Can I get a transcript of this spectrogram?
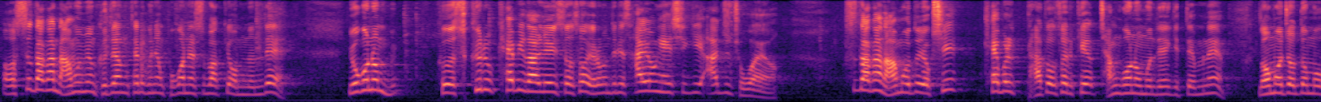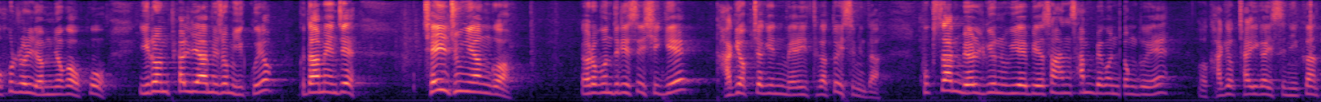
어, 쓰다가 남으면 그 상태로 그냥 보관할 수밖에 없는데 요거는 그 스크류 캡이 달려 있어서 여러분들이 사용하시기 아주 좋아요. 쓰다가 남아도 역시 캡을 닫아서 이렇게 잠궈 놓으면 되기 때문에 넘어져도 뭐 흐를 염려가 없고 이런 편리함이 좀 있고요. 그 다음에 이제 제일 중요한 거 여러분들이 쓰시기에 가격적인 메리트가 또 있습니다. 국산 멸균 우유에 비해서 한 300원 정도의 어, 가격 차이가 있으니까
